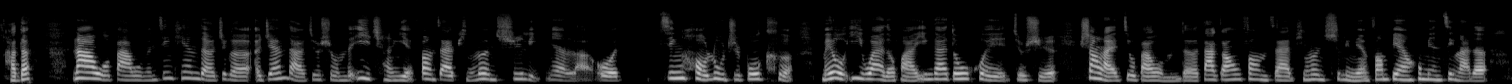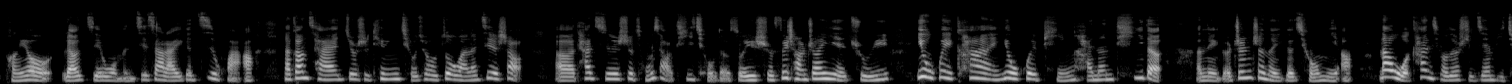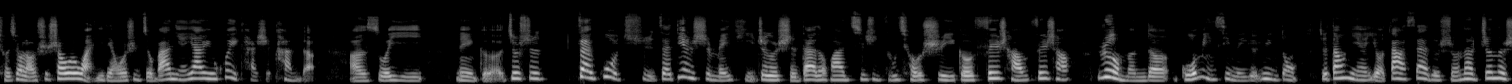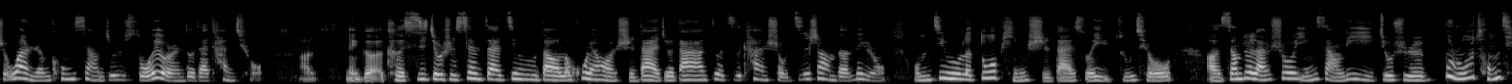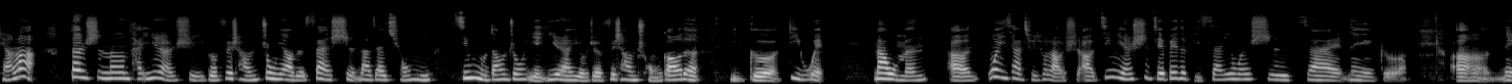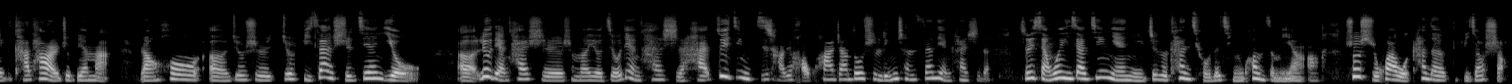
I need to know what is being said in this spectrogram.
好的，那我把我们今天的这个 agenda，就是我们的议程也放在评论区里面了。我今后录制播客，没有意外的话，应该都会就是上来就把我们的大纲放在评论区里面，方便后面进来的朋友了解我们接下来一个计划啊。那刚才就是听球球做完了介绍，呃，他其实是从小踢球的，所以是非常专业，属于又会看又会评还能踢的。呃，那个真正的一个球迷啊，那我看球的时间比球球老师稍微晚一点，我是九八年亚运会开始看的啊，所以那个就是在过去在电视媒体这个时代的话，其实足球是一个非常非常热门的国民性的一个运动。就当年有大赛的时候，那真的是万人空巷，就是所有人都在看球啊。那个可惜就是现在进入到了互联网时代，就大家各自看手机上的内容，我们进入了多屏时代，所以足球啊相对来说影响力就是不如从前了。但是呢，它依然是一个非常重要的赛事，那在球迷心目当中也依然有着非常崇高的一个地位。那我们呃问一下球球老师啊，今年世界杯的比赛因为是在那个呃那个卡塔尔这边嘛，然后呃就是就是比赛时间有呃六点开始，什么有九点开始，还最近几场就好夸张，都是凌晨三点开始的。所以想问一下，今年你这个看球的情况怎么样啊？说实话，我看的比较少。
